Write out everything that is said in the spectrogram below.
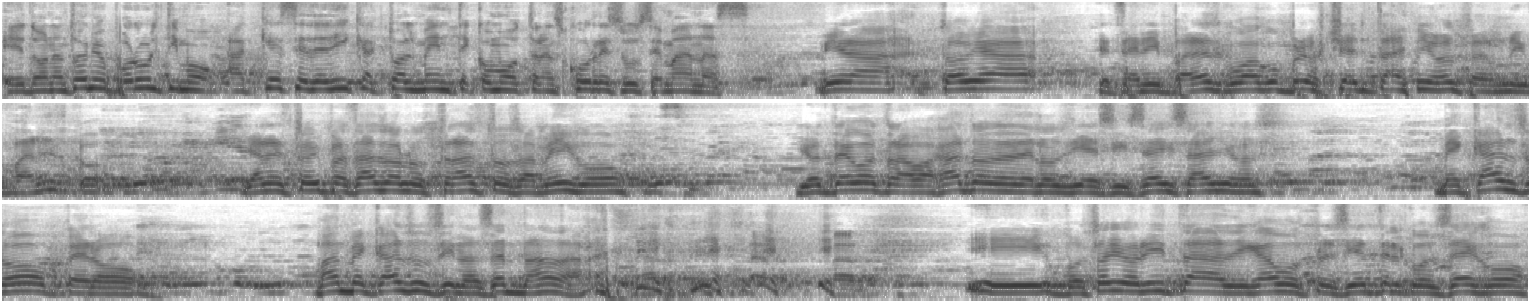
Eh, don Antonio, por último, ¿a qué se dedica actualmente? ¿Cómo transcurre sus semanas? Mira, todavía este, ni parezco, voy a cumplir 80 años, pero ni parezco. Ya le estoy pasando los trastos, amigo. Yo tengo trabajando desde los 16 años. Me canso, pero más me canso sin hacer nada. y pues soy ahorita, digamos, presidente del consejo,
